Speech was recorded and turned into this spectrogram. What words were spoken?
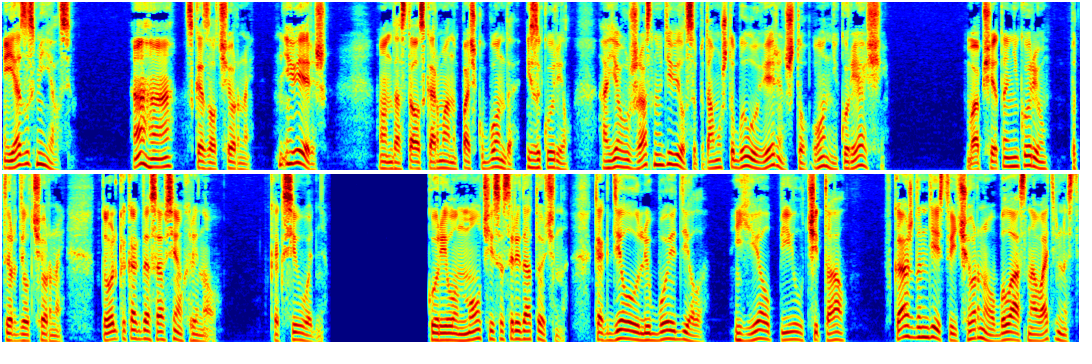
Я засмеялся. «Ага», — сказал черный, — «не веришь». Он достал из кармана пачку Бонда и закурил. А я ужасно удивился, потому что был уверен, что он не курящий. «Вообще-то не курю», — подтвердил черный. «Только когда совсем хреново. Как сегодня». Курил он молча и сосредоточенно, как делал любое дело. Ел, пил, читал. В каждом действии черного была основательность,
